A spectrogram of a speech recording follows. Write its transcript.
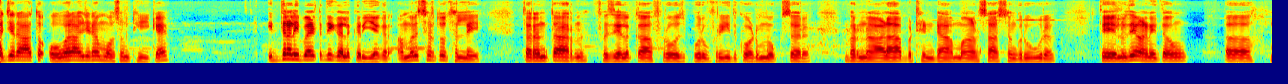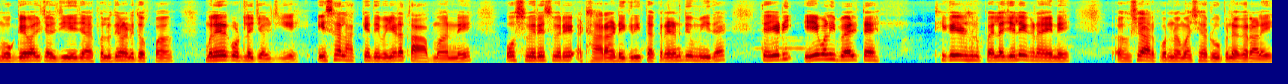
ਅੱਜ ਰਾਤ ਓਵਰਆਲ ਜਿਹੜਾ ਮੌਸਮ ਠੀਕ ਹੈ ਇੱਧਰ ਵਾਲੀ ਬੈਲਟ ਦੀ ਗੱਲ ਕਰੀਏ, ਅਗਰ ਅੰਮ੍ਰਿਤਸਰ ਤੋਂ ਥੱਲੇ ਤਰਨਤਾਰਨ, ਫਜ਼ਿਲਕਾ, ਫਿਰੋਜ਼ਪੁਰ, ਫਰੀਦਕੋਟ, ਮੁਕਤਸਰ, ਬਰਨਾਲਾ, ਬਠਿੰਡਾ, ਮਾਨਸਾ, ਸੰਗਰੂਰ ਤੇ ਲੁਧਿਆਣੇ ਤੋਂ ਮੋਗੇ ਵੱਲ ਚਲ ਜਾਈਏ ਜਾਂ ਫਿਰ ਲੁਧਿਆਣੇ ਤੋਂ ਆਪਾਂ ਮਲੇਰਕੋਟਲੇ ਚਲ ਜਾਈਏ, ਇਸ ਇਲਾਕੇ ਦੇ ਵਿੱਚ ਜਿਹੜਾ ਤਾਪਮਾਨ ਨੇ, ਉਹ ਸਵੇਰੇ ਸਵੇਰੇ 18 ਡਿਗਰੀ ਤੱਕ ਰਹਿਣ ਦੀ ਉਮੀਦ ਹੈ ਤੇ ਜਿਹੜੀ ਇਹ ਵਾਲੀ ਬੈਲਟ ਹੈ, ਠੀਕ ਹੈ, ਜਿਹੜੇ ਤੁਹਾਨੂੰ ਪਹਿਲਾਂ ਜ਼ਿਲ੍ਹੇ ਗਣਾਏ ਨੇ ਹੁਸ਼ਿਆਰਪੁਰ, ਨਵਾਂਸ਼ਹਿਰ, ਰੂਪਨਗਰ ਵਾਲੇ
